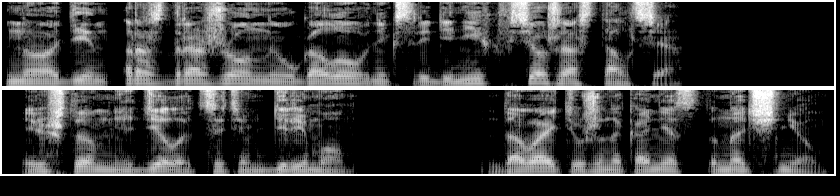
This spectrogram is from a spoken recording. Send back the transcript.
Но один раздраженный уголовник среди них все же остался. «И что мне делать с этим дерьмом? Давайте уже наконец-то начнем»,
